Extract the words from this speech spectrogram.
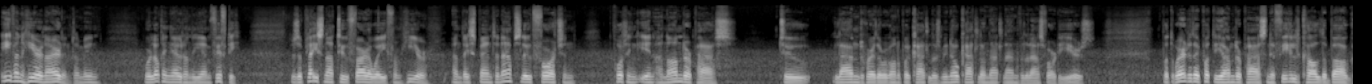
even here in Ireland, I mean, we're looking out on the M50. There's a place not too far away from here, and they spent an absolute fortune putting in an underpass to land where they were going to put cattle. There's been no cattle on that land for the last 40 years. But where did they put the underpass? In a field called the Bog.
